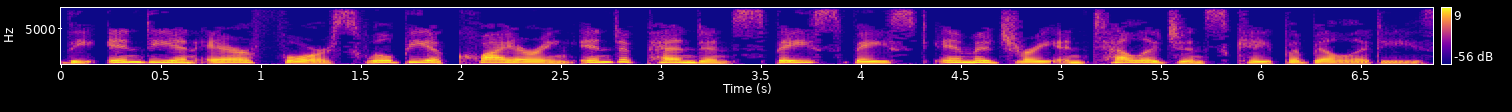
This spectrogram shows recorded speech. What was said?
the Indian Air Force will be acquiring independent space-based imagery intelligence capabilities.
